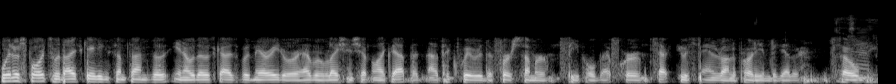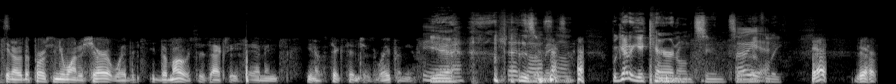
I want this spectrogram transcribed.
winter sports with ice skating. Sometimes those, you know those guys were married or have a relationship like that. But I think we were the first summer people that were that you were standing on a podium together. So Exactly. you know, the person you want to share it with the most is actually standing you know six inches away from you. Yeah, that that's awesome. amazing. We got to get Karen on soon. So Oh, yeah. hopefully, Yeah. Yes.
